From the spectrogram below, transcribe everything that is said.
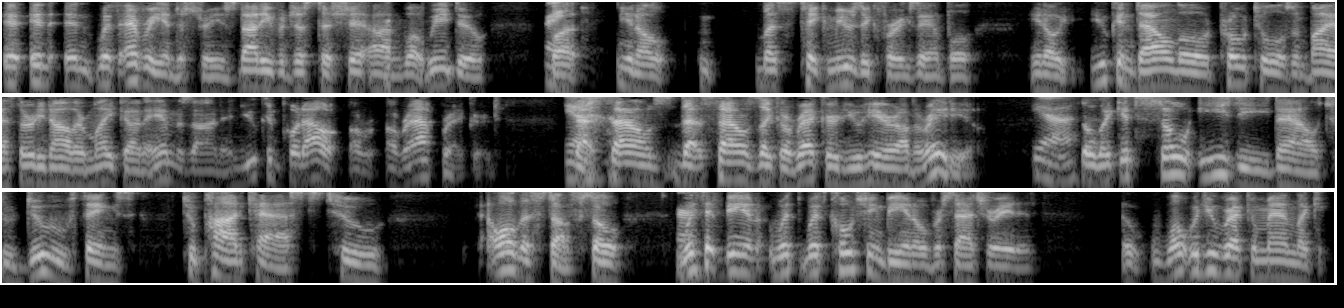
in, in with every industry it's not even just to shit on what we do right. but you know let's take music for example. You know you can download pro tools and buy a $30 mic on amazon and you can put out a, a rap record. Yeah. that sounds that sounds like a record you hear on the radio. Yeah. So like it's so easy now to do things to podcast to all this stuff. So with it being with with coaching being oversaturated what would you recommend? Like,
